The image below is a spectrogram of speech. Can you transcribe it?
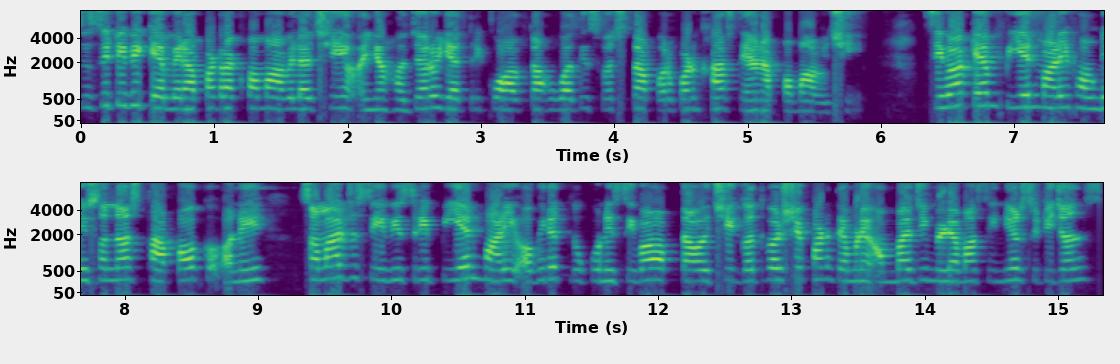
સીસીટીવી કેમેરા પણ રાખવામાં આવેલા છે. અહીંયા હજારો યાત્રિકો આવતા હોવાથી સ્વચ્છતા પર પણ ખાસ ધ્યાન આપવામાં આવે છે. સેવા કેમ્પ પીએન માળી ફાઉન્ડેશનના સ્થાપક અને સમાજ સેવી શ્રી પીએન માળી અવિરત લોકોને સેવા આપતા હોય છે. ગત વર્ષે પણ તેમણે અંબાજી મેળામાં સિનિયર સિટીઝન્સ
